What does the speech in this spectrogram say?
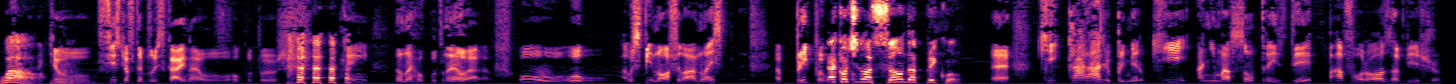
Uau! Que é o Fist of the Blue Sky, né? O Hokuto. Quem? Não, não é Hokuto, né? O, o, o, o spin-off lá, não é. É prequel. É a continuação da prequel. É. Que caralho, primeiro que animação 3D pavorosa, bicho.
